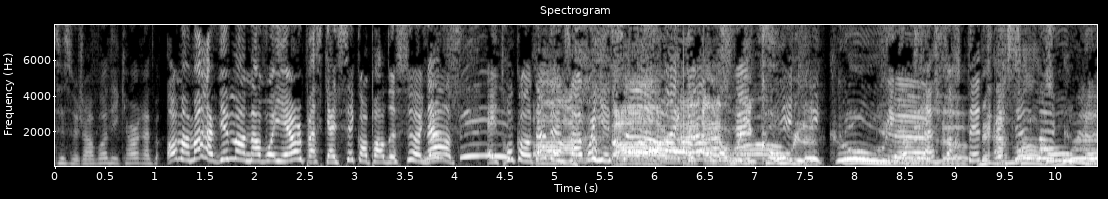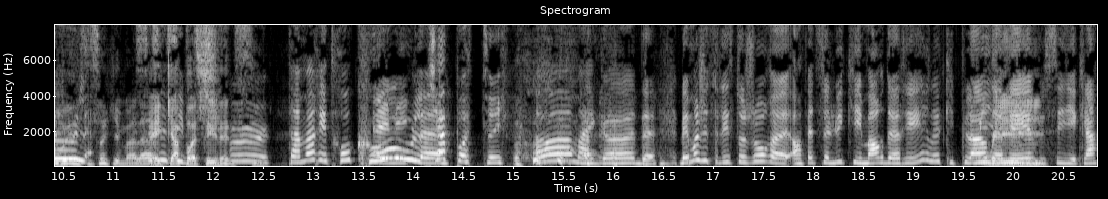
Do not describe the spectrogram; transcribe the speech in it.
c'est ça, j'envoie des cœurs à... Oh, ma mère, elle vient de m'en envoyer un parce qu'elle sait qu'on parle de ça. Regarde, elle est trop contente de nous envoyer ça. Ah, oh my elle- God, elle a envoyé cool. cool. Cool. C'est comme ça sortait Mais de elle sort du mot cool. courrier, c'est ça qui est malade. Elle est capotée, Nancy. Ta mère est trop cool. Elle est capotée. Oh my god. Mais moi j'utilise toujours euh, en fait celui qui est mort de rire là, qui pleure de rire, lui aussi il est clair.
